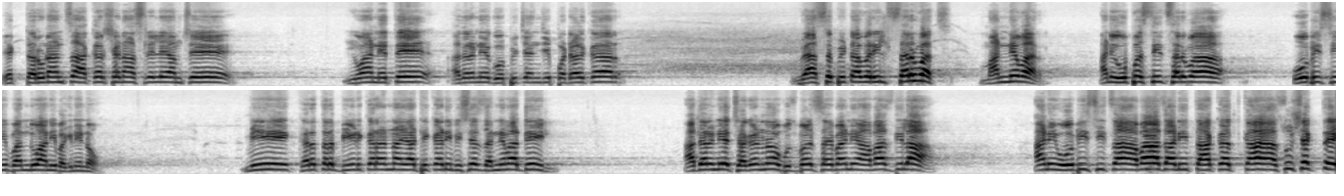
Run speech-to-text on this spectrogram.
एक तरुणांचं आकर्षण असलेले आमचे युवा नेते आदरणीय गोपीचंदजी पडळकर व्यासपीठावरील सर्वच मान्यवर आणि उपस्थित सर्व ओबीसी बंधू आणि भगिनीनो मी खरं तर बीडकरांना या ठिकाणी विशेष धन्यवाद देईल. आदरणीय छगनराव भुजबळ साहेबांनी आवाज दिला आणि ओबीसीचा आवाज आणि ताकद काय असू शकते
